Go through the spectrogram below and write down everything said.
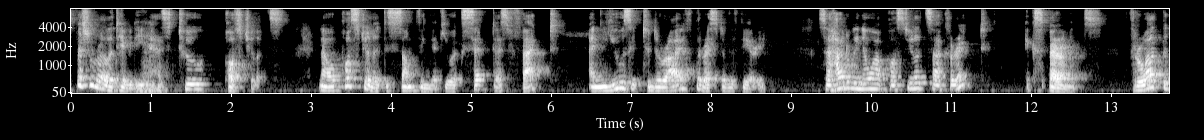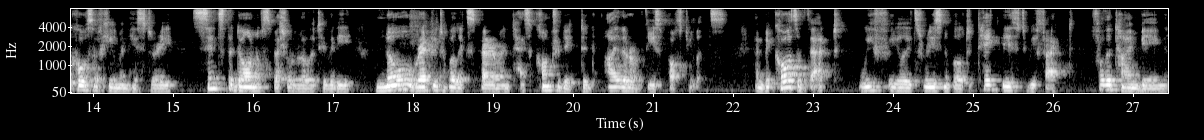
Special relativity has two postulates. Now, a postulate is something that you accept as fact and use it to derive the rest of the theory. So how do we know our postulates are correct? Experiments. Throughout the course of human history, since the dawn of special relativity, no reputable experiment has contradicted either of these postulates. And because of that, we feel it's reasonable to take these to be fact for the time being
